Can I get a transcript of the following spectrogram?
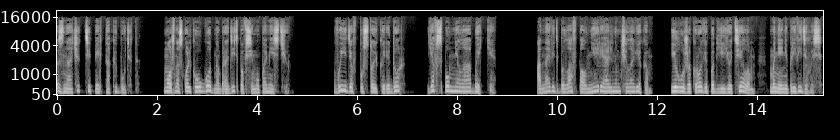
Значит, теперь так и будет. Можно сколько угодно бродить по всему поместью. Выйдя в пустой коридор, я вспомнила о Бекке. Она ведь была вполне реальным человеком, и лужа крови под ее телом мне не привиделась.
